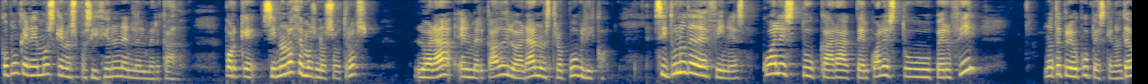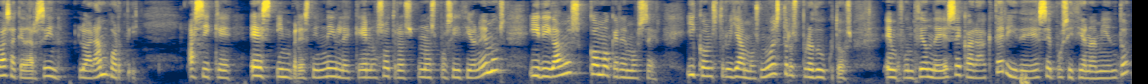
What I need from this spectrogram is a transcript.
cómo queremos que nos posicionen en el mercado. Porque si no lo hacemos nosotros, lo hará el mercado y lo hará nuestro público. Si tú no te defines cuál es tu carácter, cuál es tu perfil, no te preocupes, que no te vas a quedar sin, lo harán por ti. Así que es imprescindible que nosotros nos posicionemos y digamos cómo queremos ser y construyamos nuestros productos en función de ese carácter y de ese posicionamiento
